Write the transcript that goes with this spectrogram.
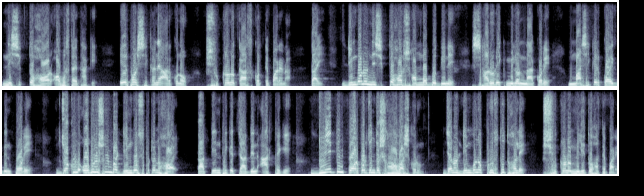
নিষিক্ত হওয়ার অবস্থায় থাকে। এরপর সেখানে আর কোনো শুক্রাণু কাজ করতে পারে না। তাই ডিম্বাণু নিষিক্ত হওয়ার সম্ভাব্য দিনে শারীরিক মিলন না করে মাসিকের কয়েকদিন পরে যখন ওভুলেশন বা ডিম্বস্ফোটন হয় তার তিন থেকে চার দিন আগ থেকে দুই একদিন পর পর্যন্ত সহবাস করুন, যেন ডিম্বাণু প্রস্তুত হলে শুক্রাণু মিলিত হতে পারে।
